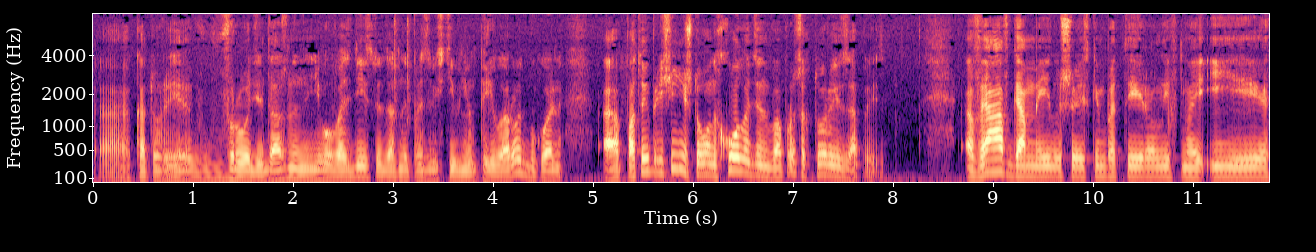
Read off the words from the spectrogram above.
э, которые вроде должны на него воздействовать, должны произвести в нем переворот буквально, а по той причине, что он холоден в вопросах Торы и заповедей. Вав гаммейлу шойским батырлифма и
